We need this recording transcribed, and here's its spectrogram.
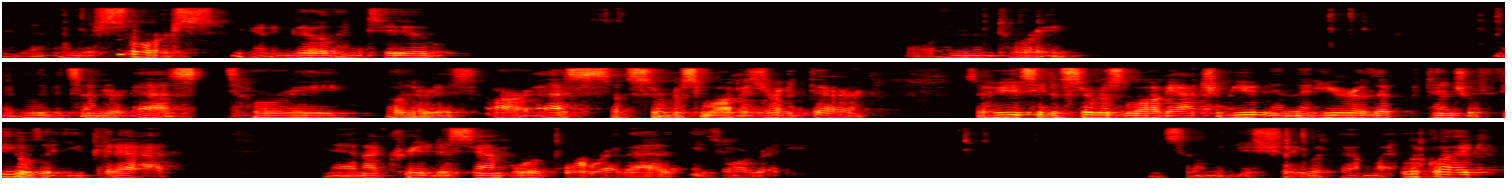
And then under source, you're going to go into oh, inventory. I believe it's under S, Tory, oh, there it is, RS, so service log is right there. So here you see the service log attribute, and then here are the potential fields that you could add. And I've created a sample report where I've added these already. And so let me just show you what that might look like.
